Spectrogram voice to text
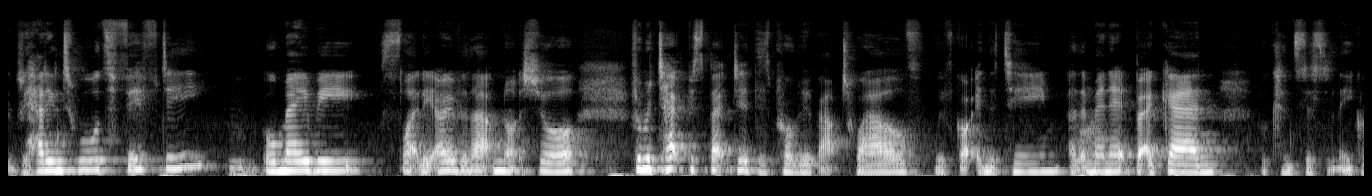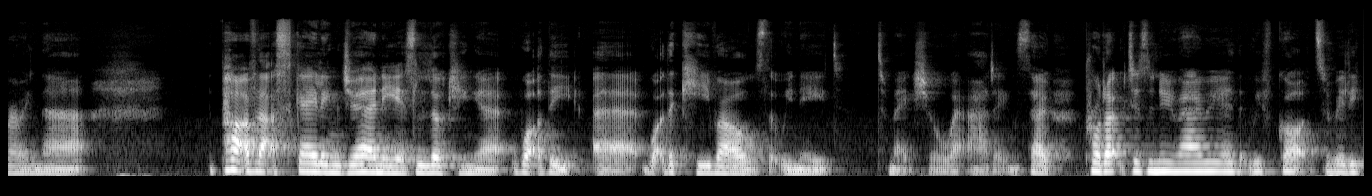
f- heading towards 50 or maybe slightly over that. I'm not sure. From a tech perspective, there's probably about 12 we've got in the team at the minute. But again, we're consistently growing that. Part of that scaling journey is looking at what are the uh, what are the key roles that we need to make sure we're adding. So product is a new area that we've got to really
